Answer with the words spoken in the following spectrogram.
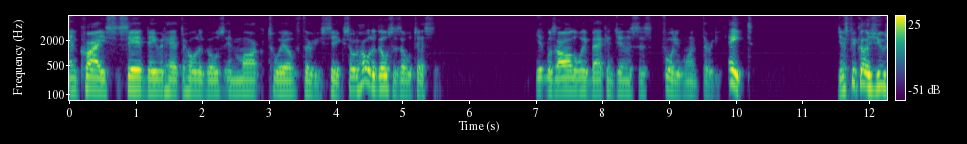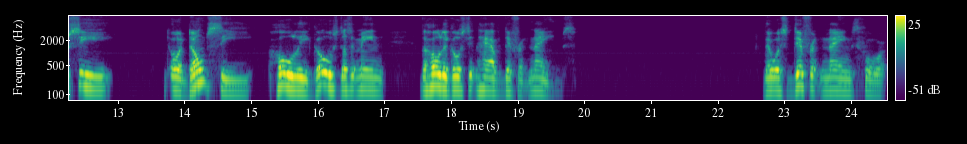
and Christ said David had the Holy Ghost in Mark 12 36. So the Holy Ghost is Old Testament. It was all the way back in Genesis 41 38. Just because you see or don't see Holy Ghost doesn't mean the Holy Ghost didn't have different names. There was different names for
